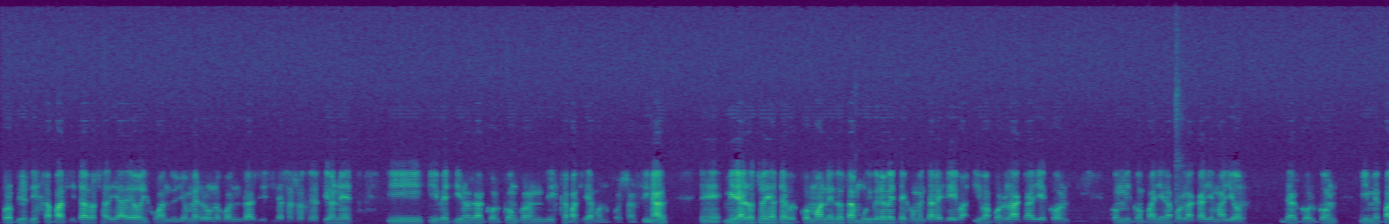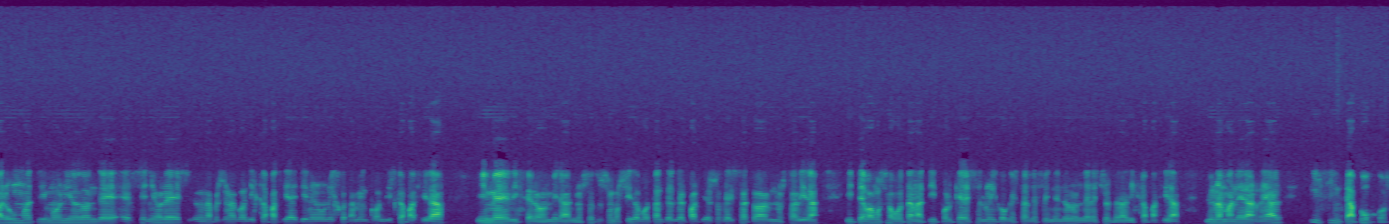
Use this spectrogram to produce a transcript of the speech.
propios discapacitados a día de hoy, cuando yo me reúno con las distintas asociaciones y, vecinos de Alcorcón con discapacidad, bueno, pues al final, eh, mira, el otro día como anécdota muy breve te comentaré que iba, iba por la calle con, con mi compañera por la calle mayor de Alcorcón y me paró un matrimonio donde el señor es una persona con discapacidad y tienen un hijo también con discapacidad y me dijeron, mira, nosotros hemos sido votantes del Partido Socialista toda nuestra vida y te vamos a votar a ti porque eres el único que estás defendiendo los derechos de la discapacidad de una manera real y sin tapujos,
